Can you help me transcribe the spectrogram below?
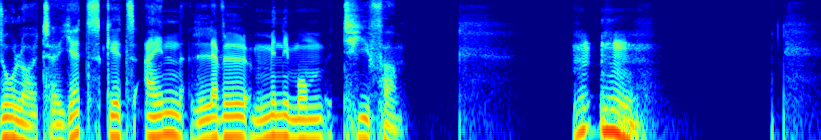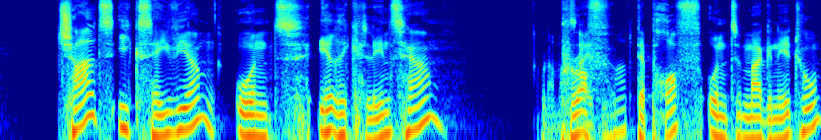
So Leute, jetzt geht's ein Level Minimum tiefer. Charles E. Xavier und Eric Lehnsherr, Prof, der Prof und Magneto,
